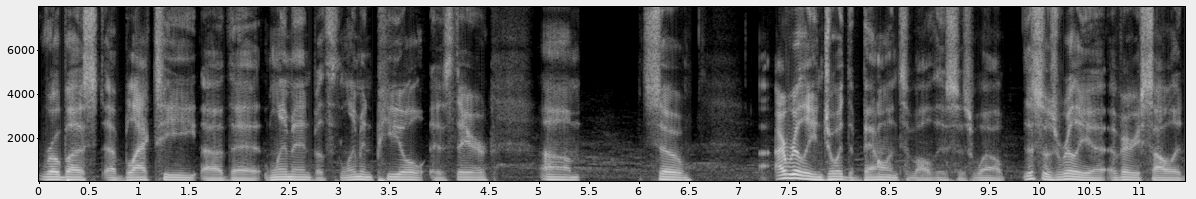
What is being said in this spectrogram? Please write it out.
robust uh, black tea. Uh, the lemon, both lemon peel is there. Um, so I really enjoyed the balance of all this as well. This was really a, a very solid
